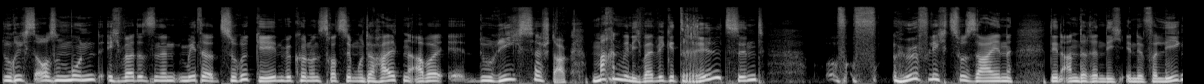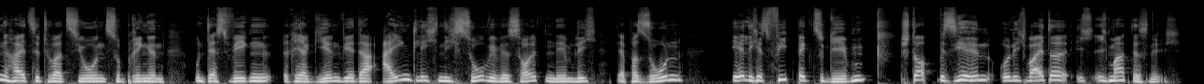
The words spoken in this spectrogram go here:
du riechst aus dem Mund, ich werde jetzt einen Meter zurückgehen, wir können uns trotzdem unterhalten, aber äh, du riechst sehr stark. Machen wir nicht, weil wir gedrillt sind, höflich zu sein, den anderen nicht in eine Verlegenheitssituation zu bringen. Und deswegen reagieren wir da eigentlich nicht so, wie wir sollten, nämlich der Person ehrliches Feedback zu geben. Stopp, bis hierhin und nicht weiter. Ich, ich mag das nicht.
